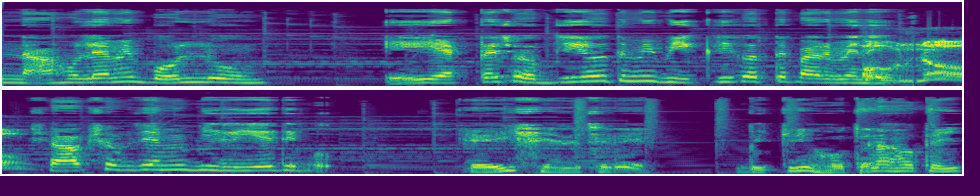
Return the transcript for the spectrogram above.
না হলে আমি বললুম এই একটা সবজিও তুমি বিক্রি করতে পারবে না। সব সবজি আমি বিলিয়ে দিব। এই সেরেছে রে বিক্রি হতে না হতেই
